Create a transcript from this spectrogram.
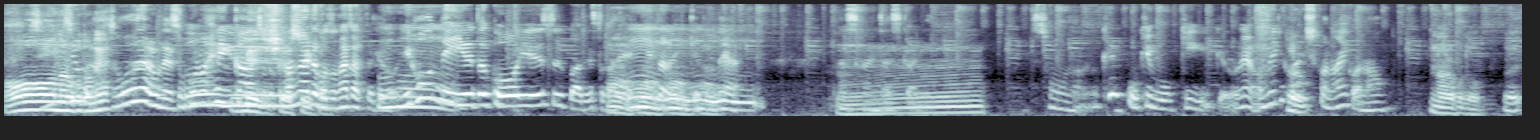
ほどね。どうだろうね。そこの変換はちょっと考えたことなかったけどうん。日本で言うとこういうスーパーですとかねうん言えたらいいけどね。うん。確かに確かに。に。そうなの。結構規模大きいけどね。アメリカにしかないかな。なるほど。え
